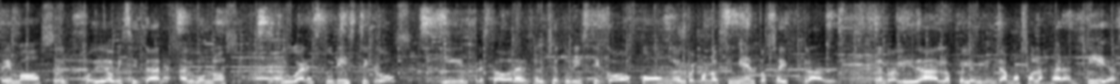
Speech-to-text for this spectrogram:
Hemos eh, podido visitar algunos lugares turísticos y prestadoras de servicio turístico con el reconocimiento Safe Travel. En realidad lo que le brindamos son las garantías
